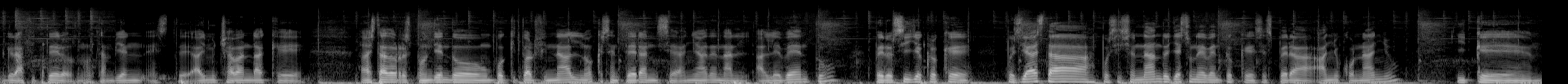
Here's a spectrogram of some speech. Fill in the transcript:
grafiteros, ¿no? También este, hay mucha banda que ha estado respondiendo un poquito al final, ¿no? Que se enteran y se añaden al, al evento pero sí yo creo que pues ya está posicionando, ya es un evento que se espera año con año y que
